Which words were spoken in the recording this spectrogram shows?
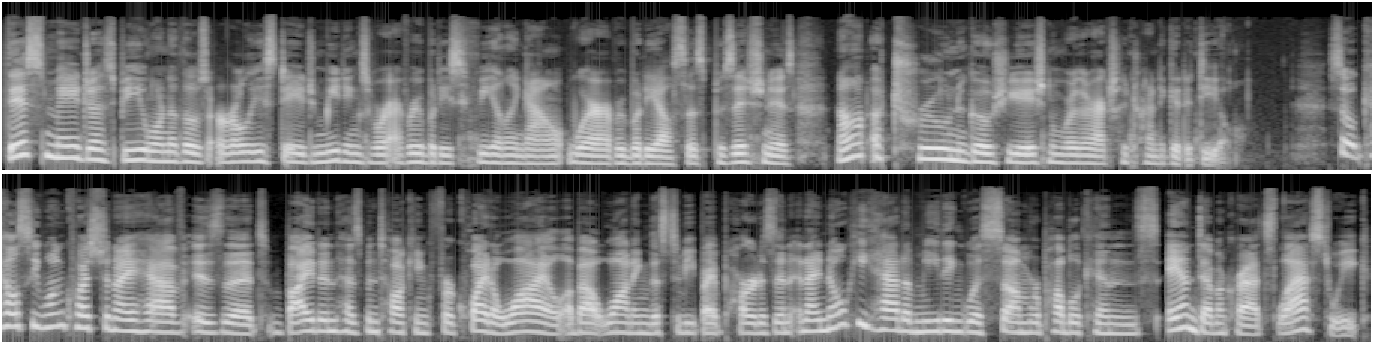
this may just be one of those early stage meetings where everybody's feeling out where everybody else's position is, not a true negotiation where they're actually trying to get a deal. So, Kelsey, one question I have is that Biden has been talking for quite a while about wanting this to be bipartisan, and I know he had a meeting with some Republicans and Democrats last week.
